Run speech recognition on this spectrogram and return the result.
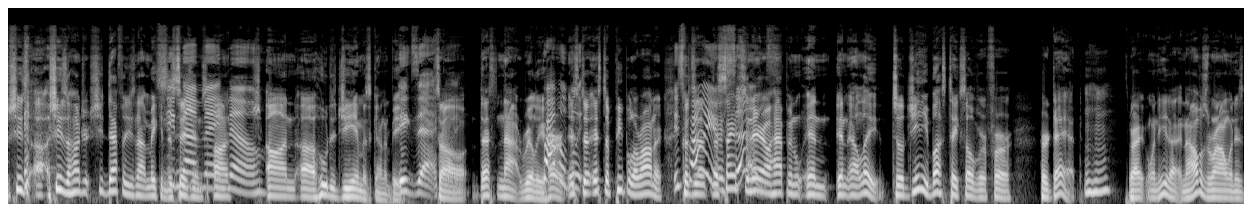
she's uh, she's a hundred. She definitely is not making She's not decisions make- on no. on uh, who the GM is going to be. Exactly. So that's not really her. It's the it's the people around her. It's the, probably the same sons. scenario happened in in L.A. So Jeannie Buss takes over for her dad. Mm-hmm. Right when he died, and I was around when his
